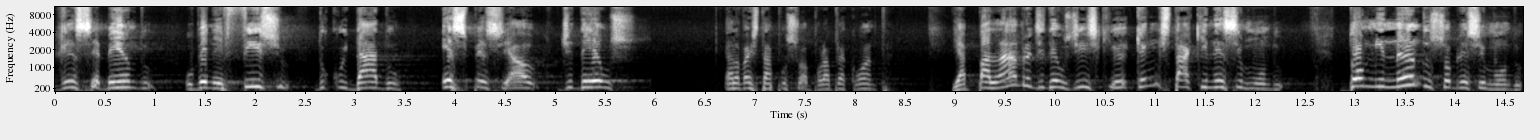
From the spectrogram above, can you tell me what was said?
recebendo o benefício do cuidado especial de Deus. Ela vai estar por sua própria conta. E a palavra de Deus diz que quem está aqui nesse mundo, dominando sobre esse mundo,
